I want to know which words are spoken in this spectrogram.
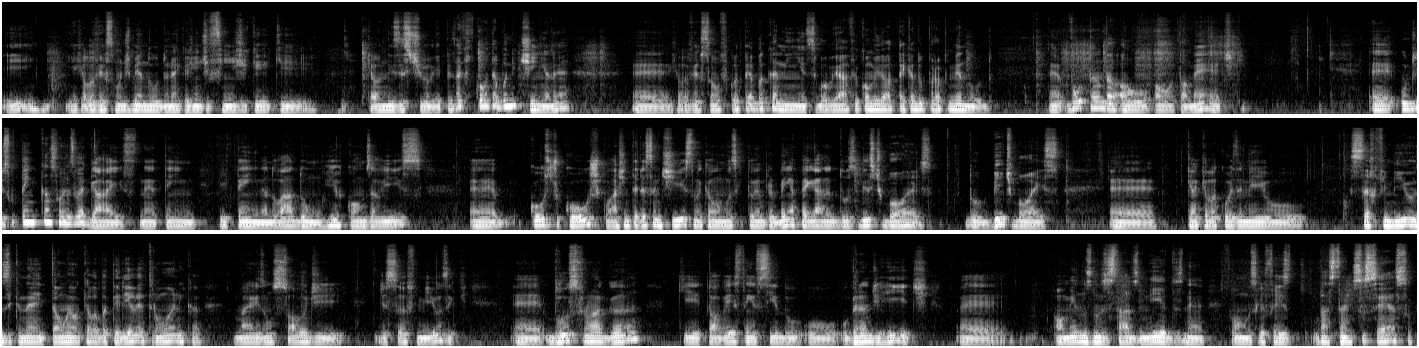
e, e aquela versão de menudo né, que a gente finge que, que, que ela não existiu ali. Apesar que ficou até bonitinha, né? É, aquela versão ficou até bacaninha. Se bobear, ficou melhor até que a do próprio menudo. É, voltando ao, ao Automatic, é, o disco tem canções legais, né? Tem, e tem né, do lado 1 um, Here Comes Alice, é, Coast to Coast, que eu acho interessantíssima, que é uma música que lembra bem a pegada dos Beast Boys, do Beach Boys, é, que é aquela coisa meio surf music, né? Então é aquela bateria eletrônica, mais um solo de, de surf music. É, Blues from a Gun, que talvez tenha sido o, o grande hit, é, ao menos nos Estados Unidos, né? Foi uma música que fez bastante sucesso.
